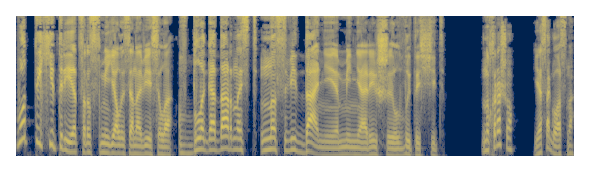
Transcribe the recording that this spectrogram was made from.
«Вот ты хитрец!» — рассмеялась она весело. «В благодарность на свидание меня решил вытащить». «Ну хорошо, я согласна.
